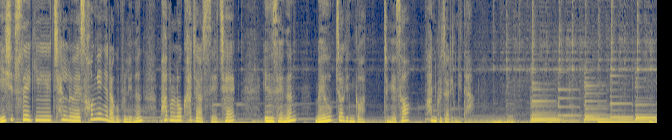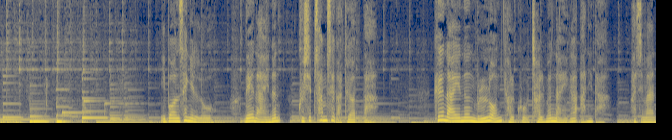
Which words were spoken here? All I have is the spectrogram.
20세기 첼로의 성인이라고 불리는 파블로 카자스의 책 인생은 매혹적인 것 중에서 한 구절입니다. 이번 생일로 내 나이는 93세가 되었다. 그 나이는 물론 결코 젊은 나이가 아니다. 하지만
